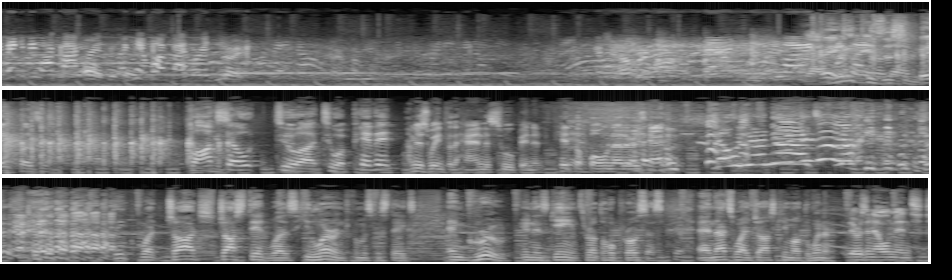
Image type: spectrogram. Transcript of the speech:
You're making me walk backwards. Oh, okay, I can't walk backwards. Sorry. Hey, Great position. Great position. Box out to a to a pivot. I'm just waiting for the hand to swoop in and hit the phone out of his hand. No, you're not. I think what Josh Josh did was he learned from his mistakes and grew in his game throughout the whole process, and that's why Josh came out the winner. There was an element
